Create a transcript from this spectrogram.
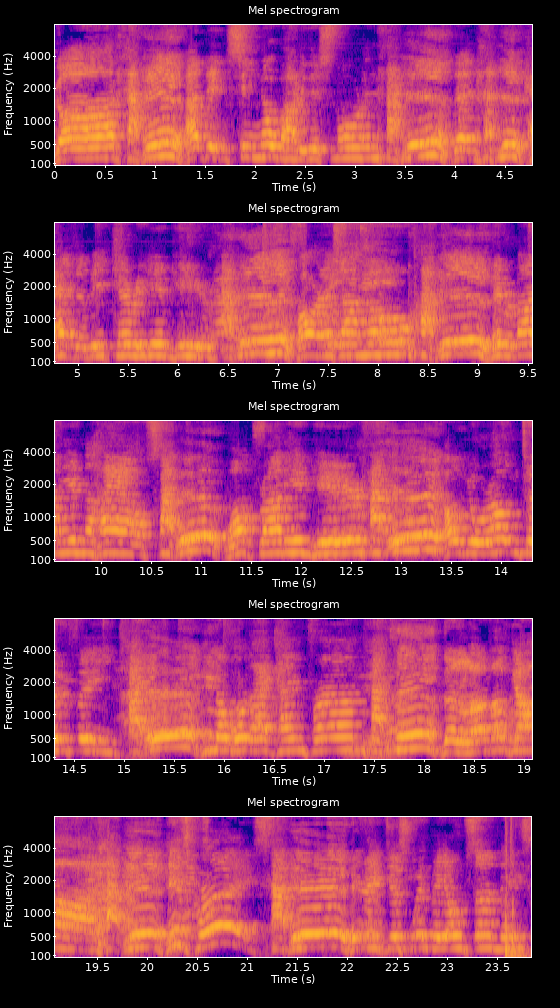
God, I didn't see nobody this morning that had to be carried in here. As far as I know, everybody in the house. Walks right in here. On your own two feet. You know where that came from? The love of God, His grace. It ain't just with me on Sundays.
